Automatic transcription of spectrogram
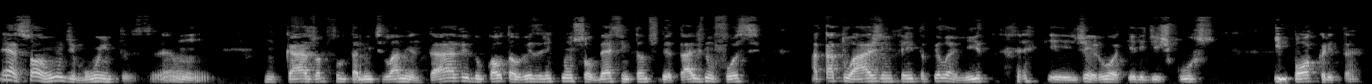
É só um de muitos. É um, um caso absolutamente lamentável, do qual talvez a gente não soubesse em tantos detalhes, não fosse a tatuagem feita pela Anitta, que gerou aquele discurso hipócrita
